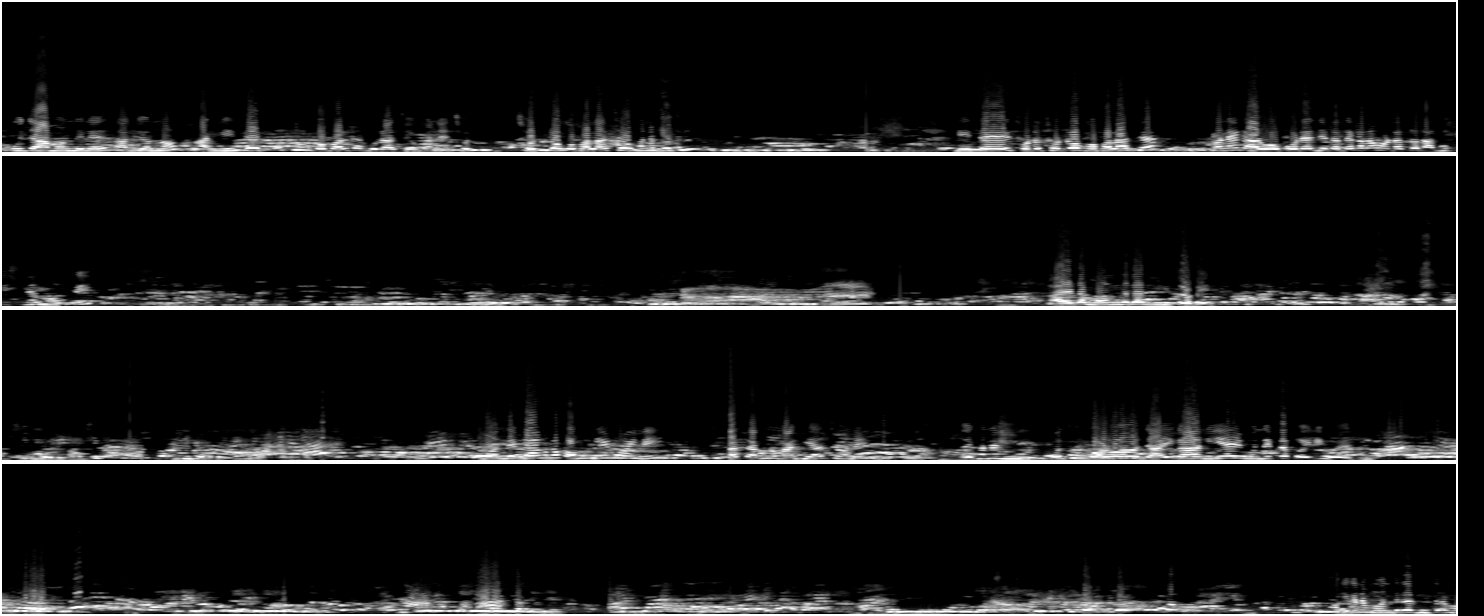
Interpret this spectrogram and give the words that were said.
পূজা মন্দিরে, তার জন্য আর নিচে প্রচুর গোপাল ঠাকুর আছে ওখানে। ছোট- ছোট্ট গোপাল আছে ওখানে প্রচুর। নিচে ছোট ছোট গোপাল আছে অনেক, আর ওপরে যেটা দেখালাম ওটা তো রাধা কৃষ্ণের মূর্তি। আর এটা মন্দিরের ভিতরে। মন্দিরটা এখনও কমপ্লিট হয়নি। আচ্ছা এখনও বাকি আছে অনেক। এখানে প্রচুর বড় জায়গা নিয়ে এই মন্দিরটা তৈরি হয়েছে।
